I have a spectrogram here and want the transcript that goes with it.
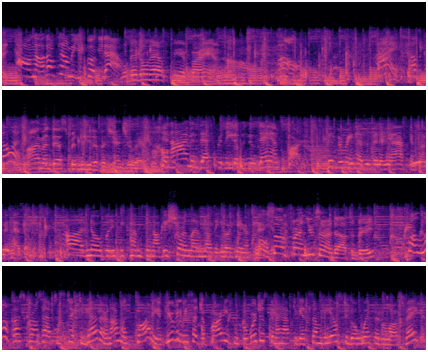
Break. Oh, no, don't tell me you boogied out. Well, then don't ask me if I am. Oh. Hi, how's it going? I'm in desperate need of a ginger ale. And I'm in desperate need of a new dance partner. Viverine hasn't been in here asking for me, has he? Uh, no, but if he comes in, I'll be sure and let him know that you're here. Oh, some friend you turned out to be. Well, look, us girls have to stick together, and I'm with Claudia. If you're going to be such a party pooper, we're just going to have to get somebody else to go with her to Las Vegas.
